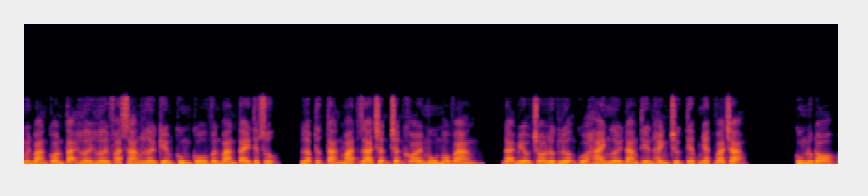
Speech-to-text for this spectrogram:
Nguyên bản còn tại hơi hơi phát sáng lơi kiếm củng cố vấn bàn tay tiếp xúc, lập tức tản mát ra trận trận khói mù màu vàng, đại biểu cho lực lượng của hai người đang tiến hành trực tiếp nhất va chạm. Cùng lúc đó,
